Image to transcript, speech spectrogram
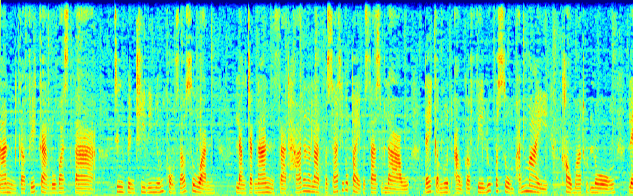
นั้นกาแฟกลางโรบัสตาจึงเป็นที่นิยมของสาวสวน หลังจากนั้นสาธารณรัฐประชาธิปไตยประชาชนลาว ได้กำหนดเอากาแฟลูกผสมพันธุ์ใหม่ เข้ามาทดลอง และ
